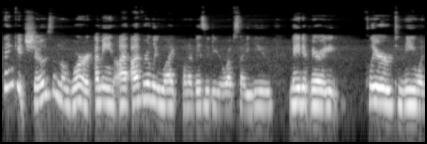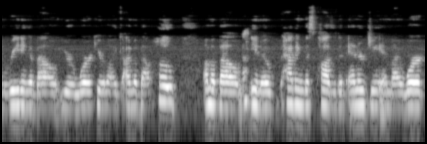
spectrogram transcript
think it shows in the work. I mean, I, I really like when I visited your website, you made it very clear to me when reading about your work. You're like, I'm about hope. I'm about, you know, having this positive energy in my work.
